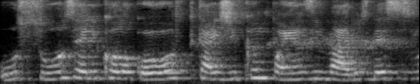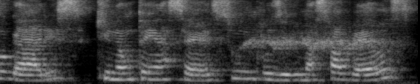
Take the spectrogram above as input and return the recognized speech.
o SUS ele colocou hospitais de campanhas em vários desses lugares que não têm acesso, inclusive nas favelas.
